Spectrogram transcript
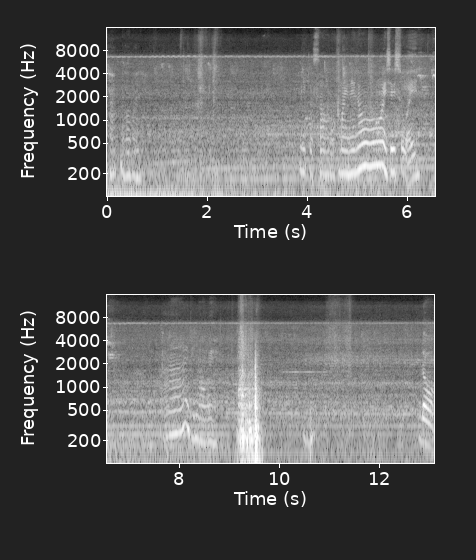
ครับบ่ไป นี่ก็สาวดอกไม้น้อยๆสวยๆอ้ายพี่น้องเอ้ยดอก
